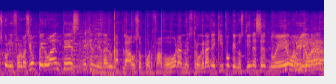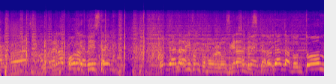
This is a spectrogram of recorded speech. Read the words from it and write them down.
Vámonos con la información, pero antes déjenme dar un aplauso, por favor, a nuestro gran equipo que nos tiene set nuevo. Qué bonito, ¿eh? La verdad, Obviamente, artista. ¿Dónde Se la rifan como los grandes. ¿Dónde anda Don Tom?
